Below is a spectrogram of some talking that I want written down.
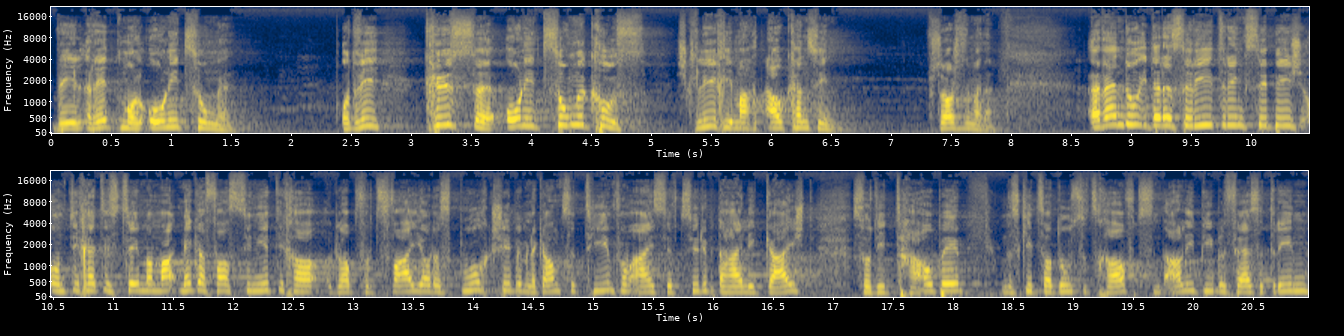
Weil red mal ohne Zunge. Oder wie? Küssen ohne Zungenkuss. Das Gleiche, macht auch keinen Sinn. Verstehst du, was ich meine? Äh, Wenn du in dieser Serie drin bist und dich hat das Thema ma- mega fasziniert, ich habe, glaube vor zwei Jahren ein Buch geschrieben mit einem ganzen Team vom ICF Zürich über den Heiligen Geist, so die Taube, und es gibt es auch draussen zu kaufen, es sind alle Bibelverse drin,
